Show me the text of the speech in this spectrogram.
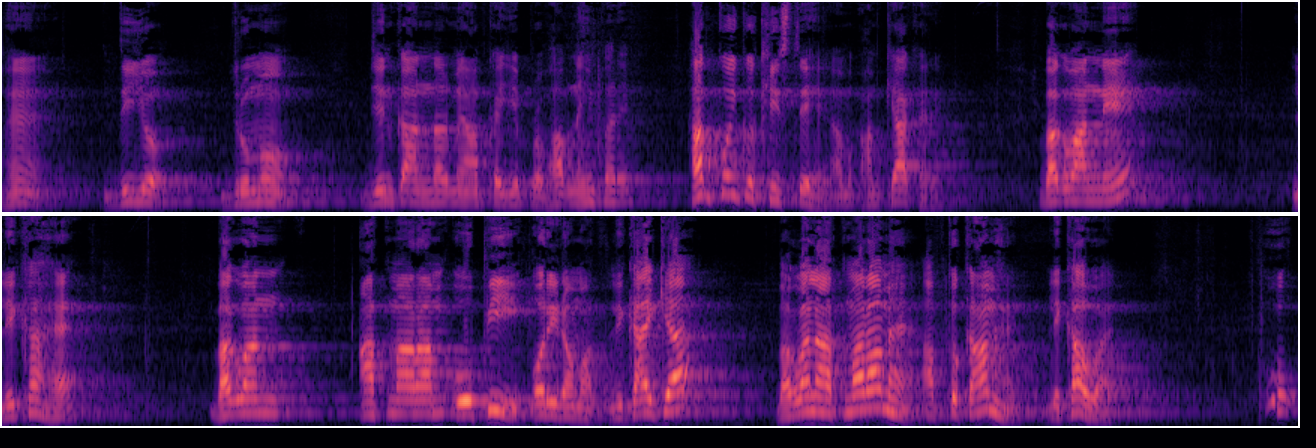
हैं, दियो, द्रुमो, जिनका अंदर में आपका ये प्रभाव नहीं पड़े। हम कोई को खींचते हैं, हम हम क्या करें? भगवान ने लिखा है, भगवान आत्माराम ओपी और रमत लिखा है क्या? भगवान आत्माराम है, अब तो काम है, लिखा हुआ है। वो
